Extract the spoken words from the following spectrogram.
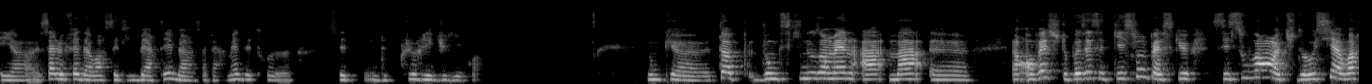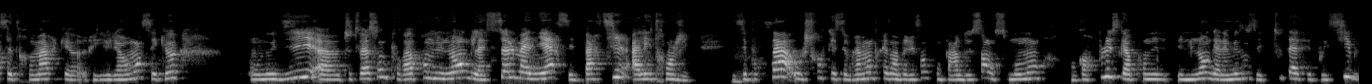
Et euh, ça, le fait d'avoir cette liberté, ben, ça permet d'être plus régulier. Quoi. Donc, euh, top. Donc, ce qui nous emmène à ma... Euh, en fait, je te posais cette question parce que c'est souvent, tu dois aussi avoir cette remarque euh, régulièrement, c'est que on nous dit, de toute façon, pour apprendre une langue, la seule manière, c'est de partir à l'étranger. C'est pour ça où je trouve que c'est vraiment très intéressant qu'on parle de ça en ce moment, encore plus qu'apprendre une langue à la maison, c'est tout à fait possible.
